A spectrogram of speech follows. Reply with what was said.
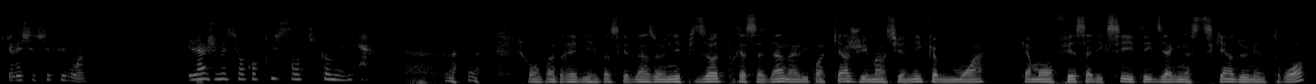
je devais chercher plus loin. Et là, je me suis encore plus sentie comme lui. Je comprends très bien parce que dans un épisode précédent, dans les podcasts, j'ai mentionné que moi, quand mon fils Alexis a été diagnostiqué en 2003,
